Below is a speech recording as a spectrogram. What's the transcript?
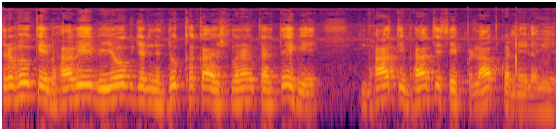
प्रभु के भावी वियोगजन्य दुख का स्मरण करते हुए भांति भांति से प्रलाप करने लगे।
